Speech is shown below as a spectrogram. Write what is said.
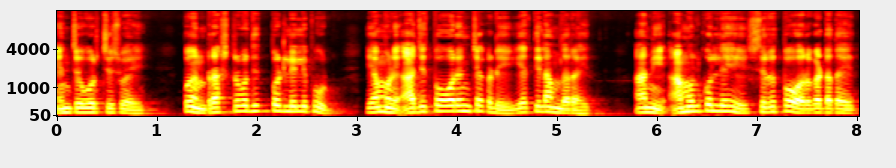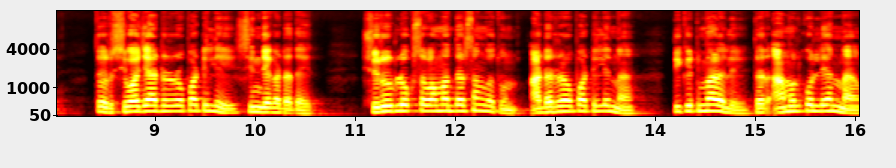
यांचं वर्चस्व आहे. पण राष्ट्रवादीत पडलेली फूट यामुळे अजित पवार यांच्याकडे यातील आमदार आहेत. आणि अमोल कोल्हे हे शरद पवार गटात आहेत. तर शिवाजी आढळराव पाटील हे शिंदे गटात आहेत. शिरूर लोकसभा मतदारसंघातून आढळराव पाटील यांना तिकीट मिळाले तर अमोल कोल्हे यांना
